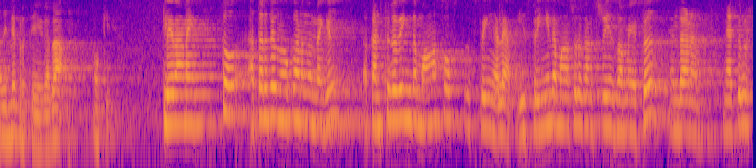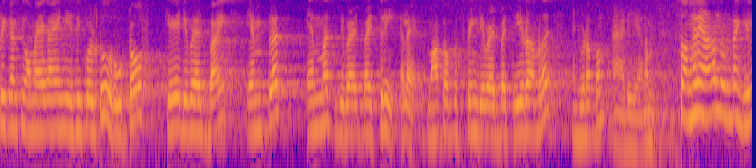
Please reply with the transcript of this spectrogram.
അതിന്റെ പ്രത്യേകത. ഓക്കെ ക്ലിയർ ആണേ? സോ അത്തരത്തിൽ നോക്കുകയാണെന്നുണ്ടെങ്കിൽ considering the mass of spring അല്ലേ? ഈ സ്പ്രിങ്ങിന്റെ കൂടെ കൺസിഡർ ചെയ്യുന്ന സമയത്ത് എന്താണ്? Natural frequency omega N is equal to root of K divide by M plus M S divide by three അല്ലേ mass of the spring divide by ത്രീയുടെ നമ്മൾ അതിനോടൊപ്പം ആഡ് ചെയ്യണം. സോ അങ്ങനെയാണെന്നുണ്ടെങ്കിൽ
